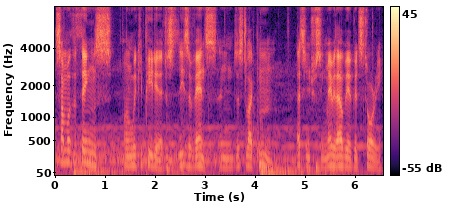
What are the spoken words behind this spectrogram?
some of the things on Wikipedia, just these events, and just like, hmm, that's interesting. Maybe that'll be a good story.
